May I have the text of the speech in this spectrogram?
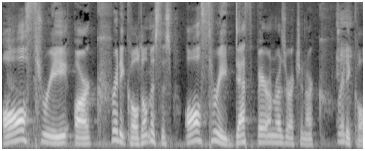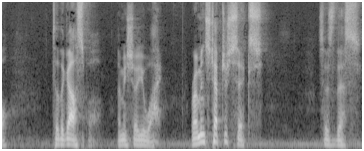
All three are critical. Don't miss this. All three, death, burial, and resurrection, are critical to the gospel. Let me show you why. Romans chapter 6 says this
